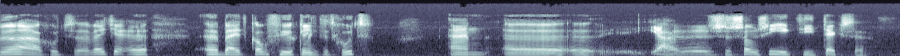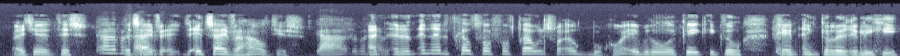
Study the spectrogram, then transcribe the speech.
ja, goed, weet je, bij het koopvuur klinkt het goed. En ja, zo, zo zie ik die teksten. Weet je, het, is, ja, het, zijn, het zijn verhaaltjes. Ja, dat en, en, en, en het geldt voor, voor, trouwens voor elk boek hoor. Ik bedoel, ik, ik, ik wil geen enkele religie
